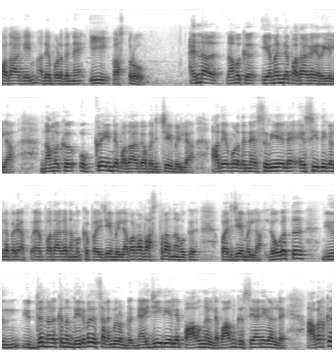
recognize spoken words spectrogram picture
പതാകയും അതേപോലെ തന്നെ ഈ വസ്ത്രവും. എന്നാൽ നമുക്ക് യമന്റെ പതാക അറിയില്ല നമുക്ക് ഉക്രൈന്റെ പതാക പരിചയമില്ല. അതേപോലെ തന്നെ സിറിയയിലെ എസീദികളുടെ പതാക നമുക്ക് പരിചയമില്ല. അവരുടെ വസ്ത്രം നമുക്ക് പരിചയമില്ല. ലോകത്ത് യുദ്ധം നടക്കുന്ന നിരവധി സ്ഥലങ്ങളുണ്ട്. നൈജീരിയയിലെ പാവങ്ങളുടെ പാവം ക്രിസ്ത്യാനികളുടെ അവർക്ക്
